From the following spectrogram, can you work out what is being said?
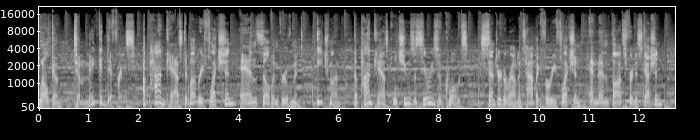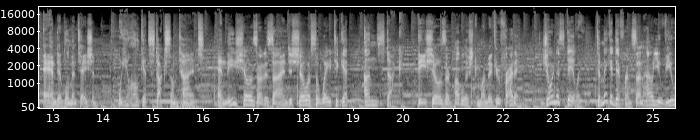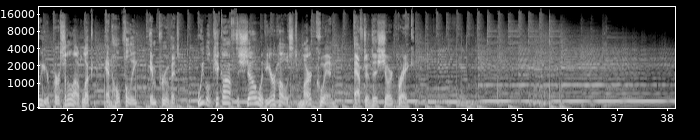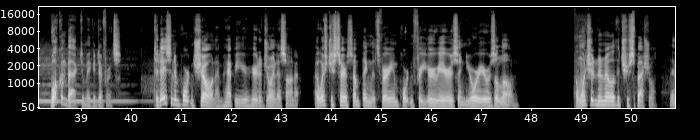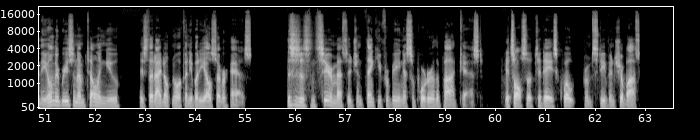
Welcome to Make a Difference, a podcast about reflection and self improvement. Each month, the podcast will choose a series of quotes centered around a topic for reflection and then thoughts for discussion and implementation. We all get stuck sometimes, and these shows are designed to show us a way to get unstuck. These shows are published Monday through Friday. Join us daily to make a difference on how you view your personal outlook and hopefully improve it. We will kick off the show with your host, Mark Quinn, after this short break. Welcome back to Make a Difference. Today's an important show, and I'm happy you're here to join us on it. I wish to share something that's very important for your ears and your ears alone. I want you to know that you're special, and the only reason I'm telling you is that I don't know if anybody else ever has. This is a sincere message, and thank you for being a supporter of the podcast. It's also today's quote from Stephen Chbosky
